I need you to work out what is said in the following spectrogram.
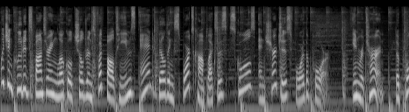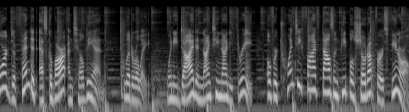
which included sponsoring local children's football teams and building sports complexes, schools, and churches for the poor. In return, the poor defended Escobar until the end, literally. When he died in 1993, over 25,000 people showed up for his funeral,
